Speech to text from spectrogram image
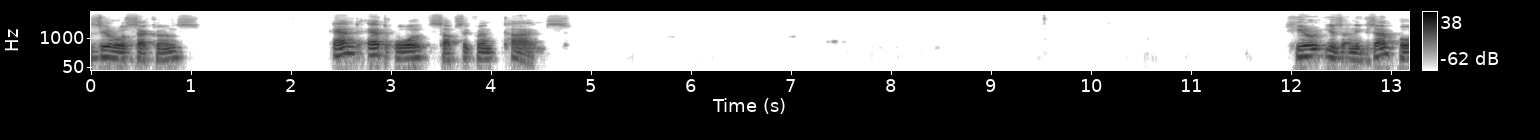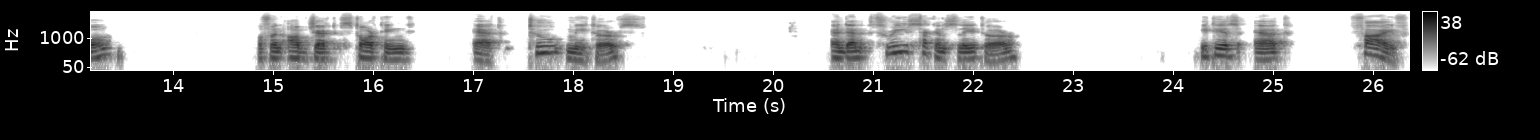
0 seconds and at all subsequent times. Here is an example of an object starting at 2 meters and then 3 seconds later it is at 5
